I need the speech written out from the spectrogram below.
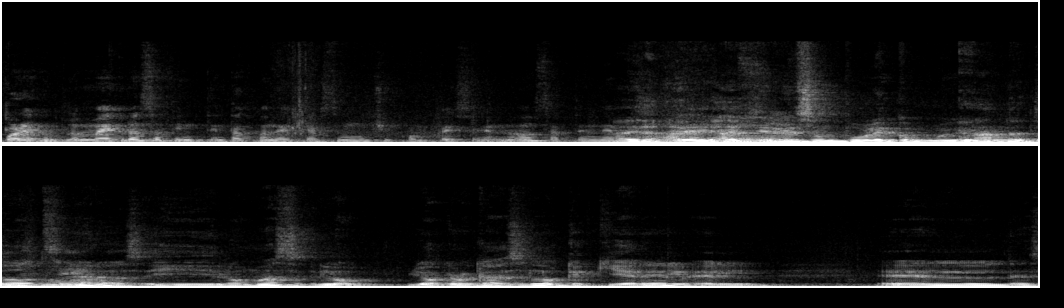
por ejemplo, Microsoft intenta conectarse mucho con PC, ¿no? O sea, tener Ahí, tienes un público muy grande de todas Sí. maneras. Y lo más, lo, yo creo que a veces lo que quiere el, el, el,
